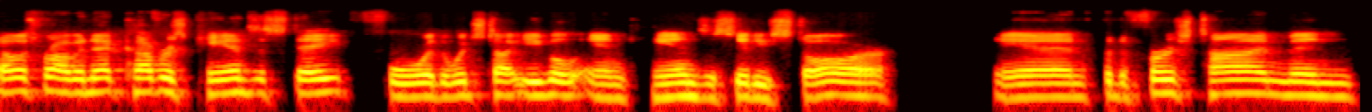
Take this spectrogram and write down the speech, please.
Kellis Robinett covers Kansas State for the Wichita Eagle and Kansas City Star. And for the first time in,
